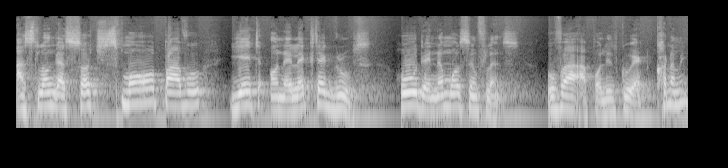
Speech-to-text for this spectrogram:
as long as such small, powerful, yet unelected groups hold enormous influence over our political economy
